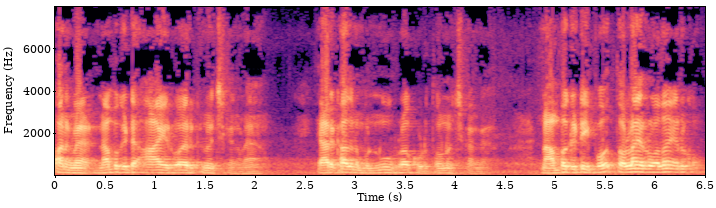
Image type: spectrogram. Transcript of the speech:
பாருங்களேன் நம்மக்கிட்ட ஆயிரம் ரூபா இருக்குன்னு வச்சுக்கோங்களேன். யாருக்காவது நம்ம நூறுரூவா கொடுத்தோம்னு வச்சுக்கோங்க. நம்மக்கிட்ட இப்போ தொள்ளாயிரம் ரூபா தான் இருக்கும்.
